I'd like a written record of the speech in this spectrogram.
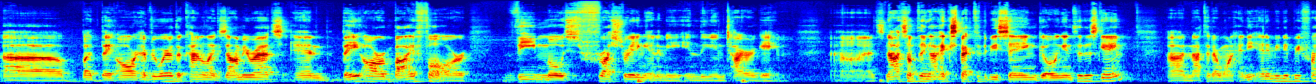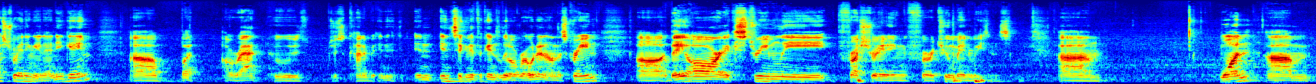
uh, but they are everywhere. They're kind of like zombie rats, and they are by far the most frustrating enemy in the entire game. Uh, it's not something I expected to be saying going into this game. Uh, not that I want any enemy to be frustrating in any game, uh, but a rat who is just kind of in, in, insignificant little rodent on the screen. Uh, they are extremely frustrating for two main reasons. Um, one, um,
